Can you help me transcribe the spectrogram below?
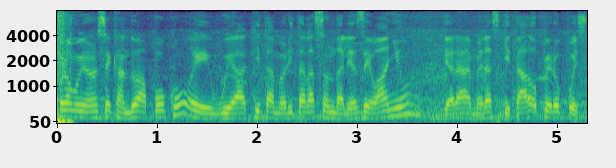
Bueno, me voy secando a poco, eh, voy a quitarme ahorita las sandalias de baño, ya me las he quitado, pero pues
